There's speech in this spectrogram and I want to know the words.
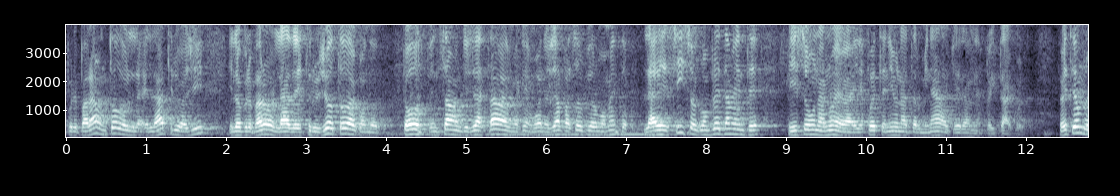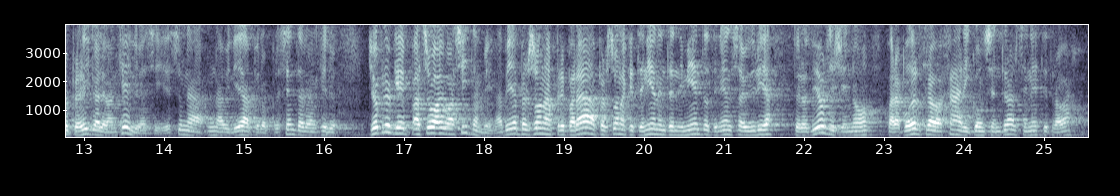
prepararon todo el, atrio allí y lo preparó, la destruyó toda cuando todos pensaban que ya estaba, bueno, ya pasó el peor momento, la deshizo completamente, hizo una nueva y después tenía una terminada que era un espectáculo. Este hombre predica el Evangelio así, es una, una, habilidad, pero presenta el Evangelio. Yo creo que pasó algo así también. Había personas preparadas, personas que tenían entendimiento, tenían sabiduría, pero Dios les llenó para poder trabajar y concentrarse en este trabajo.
